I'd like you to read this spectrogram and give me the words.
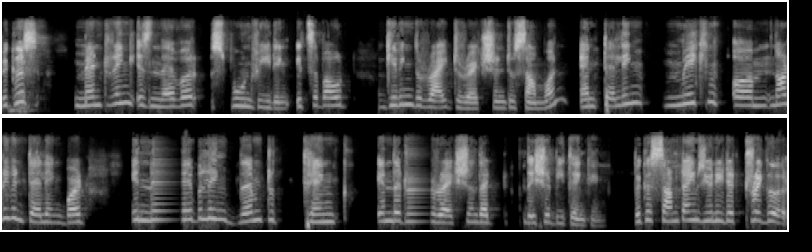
because yes. mentoring is never spoon feeding it's about giving the right direction to someone and telling making um not even telling but enabling them to think in the direction that they should be thinking because sometimes you need a trigger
